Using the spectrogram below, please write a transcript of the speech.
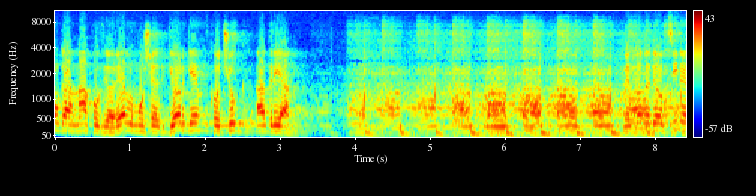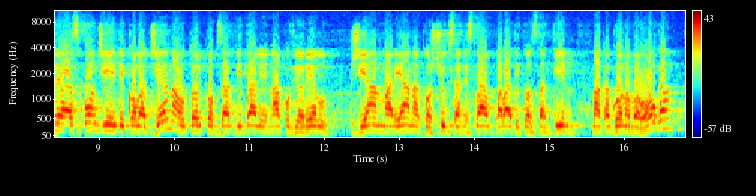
Olga, Nacu Viorel, Mușet Gheorghe, Cociug Adrian. Metodă de obținere a spongiei de colagen, autori Copzac Vitalie, Nacu Viorel, Jian, Mariana, Coșciuc, Stanislav, Paladi, Constantin, Macagonova, Olga.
